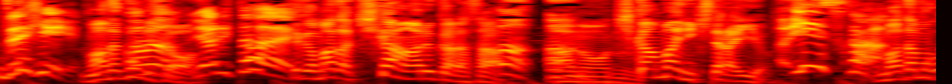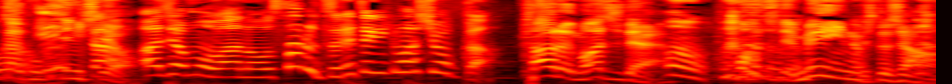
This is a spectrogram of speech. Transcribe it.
ぜひ。また来んでしょ？うんやりたい。てかまだ期間あるからさ、うんうんあの、期間前に来たらいいよ。いいっすか？またもう一回告知に来てよあ、じゃあもう、あの、猿連れて行きましょうか。タルマジで、うんマジでメインの人じゃん。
